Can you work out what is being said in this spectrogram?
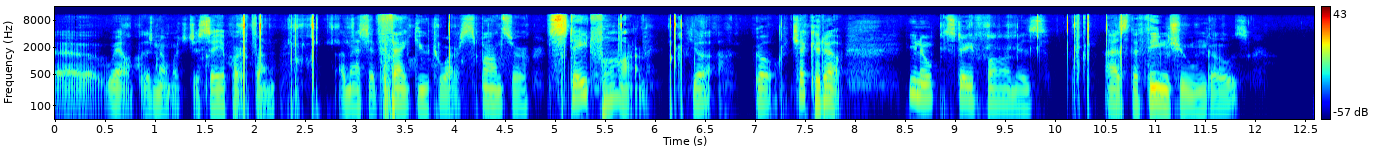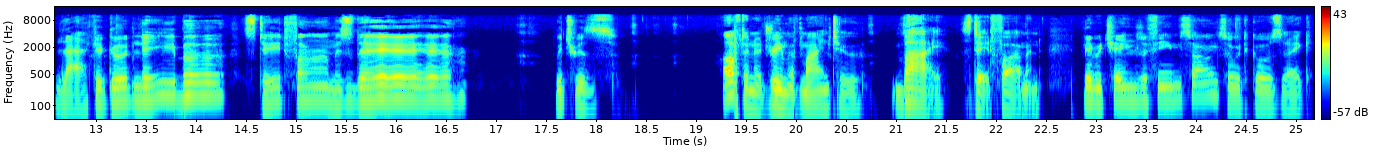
uh, well, there's not much to say apart from a massive thank you to our sponsor, State Farm. Yeah, go check it out. You know, State Farm is, as the theme tune goes, like a good neighbor, State Farm is there. Which was often a dream of mine to buy State Farm and maybe change the theme song so it goes like,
